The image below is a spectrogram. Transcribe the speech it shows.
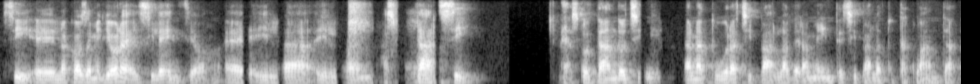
Sì, eh, la cosa migliore è il silenzio, è il, uh, il um, aspettarsi e ascoltandoci la natura ci parla veramente, ci parla tutta quanta.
